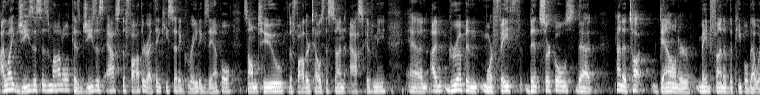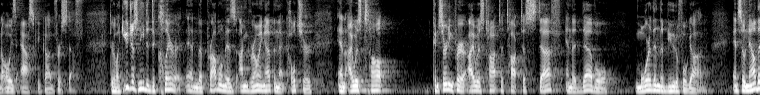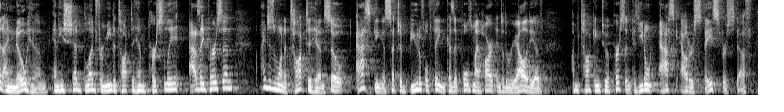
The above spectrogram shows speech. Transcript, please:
I like Jesus' model because Jesus asked the Father. I think he set a great example. Psalm 2, the Father tells the Son, Ask of me. And I grew up in more faith bent circles that kind of talked down or made fun of the people that would always ask God for stuff. They're like, You just need to declare it. And the problem is, I'm growing up in that culture, and I was taught concerning prayer, I was taught to talk to stuff and the devil more than the beautiful God. And so now that I know him and he shed blood for me to talk to him personally as a person, I just want to talk to him. So asking is such a beautiful thing because it pulls my heart into the reality of I'm talking to a person because you don't ask outer space for stuff.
